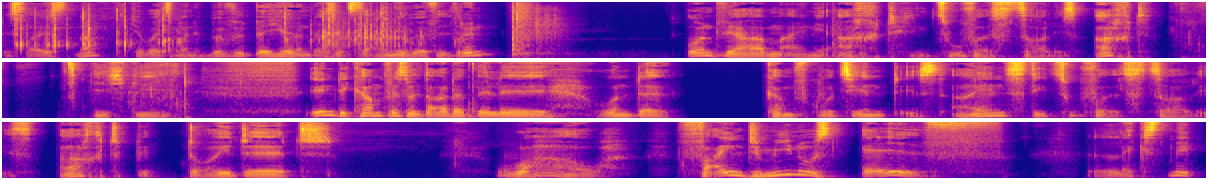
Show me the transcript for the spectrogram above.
Das heißt, na, ich habe jetzt meine Würfelbecher, dann da ist jetzt der eine Würfel drin. Und wir haben eine 8. Die Zufallszahl ist 8. Ich gehe in die Kampfresultattabelle und der Kampfquotient ist 1, die Zufallszahl ist 8, bedeutet, wow, Feind minus 11, leckst mit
